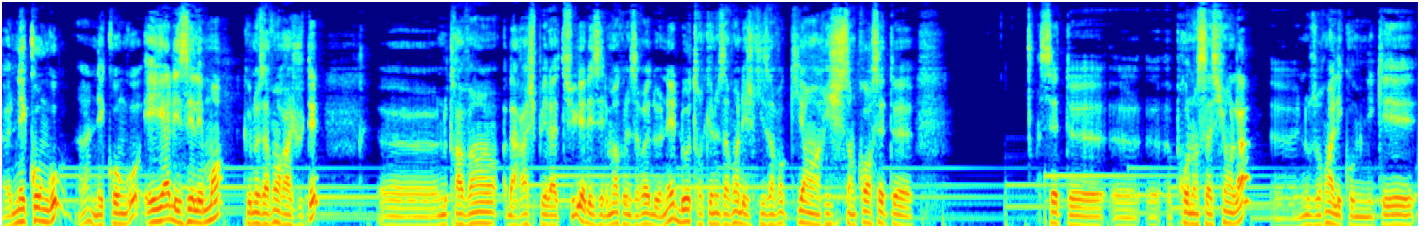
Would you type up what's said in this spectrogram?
Nekongo, hein, Nekongo. Et il y a des éléments que nous avons rajoutés. Euh, nous travaillons d'arrache-pied là-dessus. Il y a des éléments que nous avons donnés, d'autres que nous avons qui, qui enrichissent encore cette cette euh, euh, prononciation là. nous aurons à les communiquer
